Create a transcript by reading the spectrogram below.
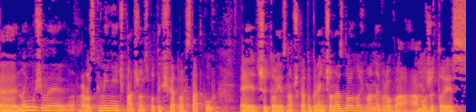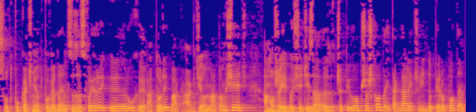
E, no i musimy rozkminić, patrząc po tych światłach statków, czy to jest na przykład ograniczona zdolność manewrowa, a może to jest odpukać nieodpowiadający za swoje y, ruchy, a to rybak, a gdzie on ma tą sieć, a może jego sieci zaczepiło przeszkodę i tak dalej, czyli dopiero potem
